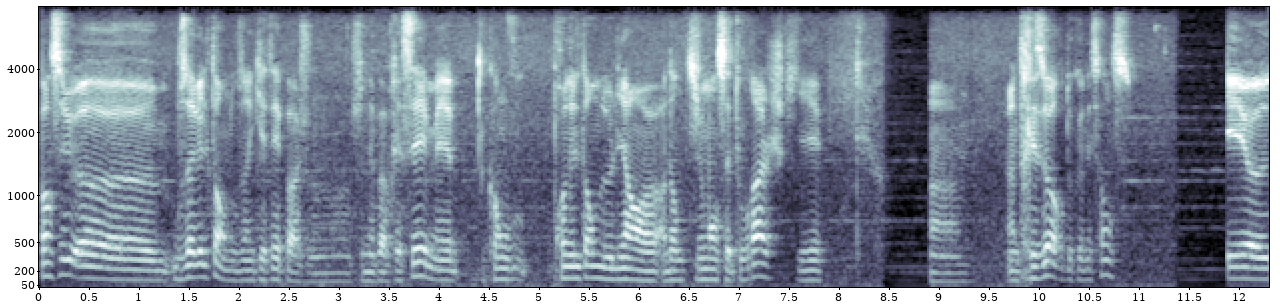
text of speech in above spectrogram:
Pensez, euh, vous avez le temps, ne vous inquiétez pas, je, je n'ai pas pressé, mais quand vous prenez le temps de lire euh, attentivement cet ouvrage, qui est un, un trésor de connaissances, et euh,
